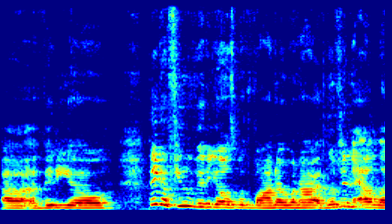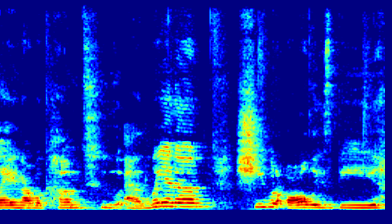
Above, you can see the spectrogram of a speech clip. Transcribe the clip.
uh, a video, I think a few videos with Vonna. When I lived in LA and I would come to Atlanta, she would always be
